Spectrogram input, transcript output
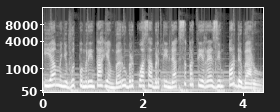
Ia menyebut pemerintah yang baru berkuasa bertindak seperti rezim Orde Baru.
